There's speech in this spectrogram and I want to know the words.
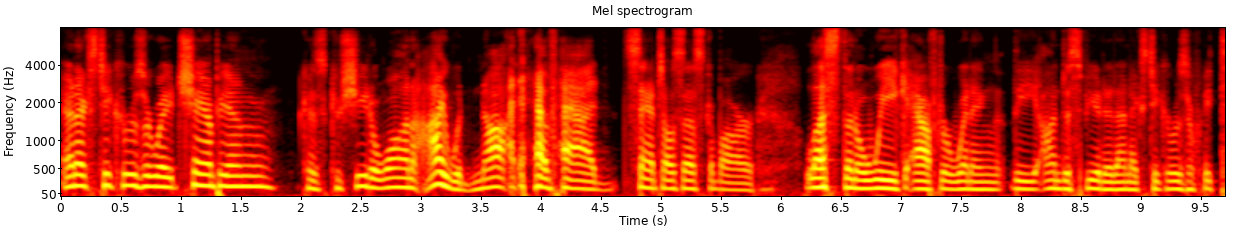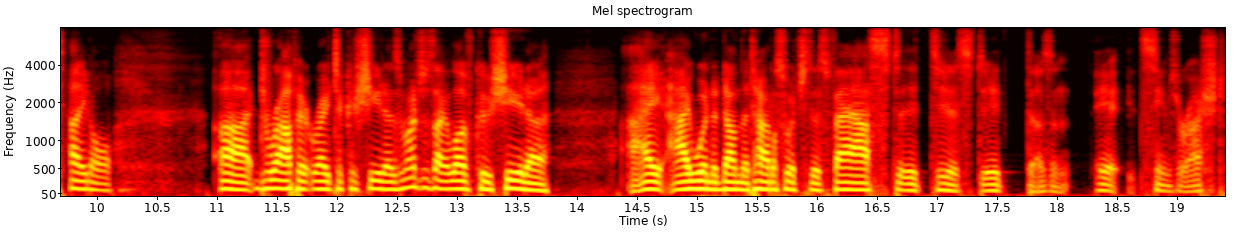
NXT Cruiserweight champion because Kushida won. I would not have had Santos Escobar less than a week after winning the undisputed NXT Cruiserweight title uh, drop it right to Kushida. As much as I love Kushida, I I wouldn't have done the title switch this fast. It just it doesn't. It, it seems rushed.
